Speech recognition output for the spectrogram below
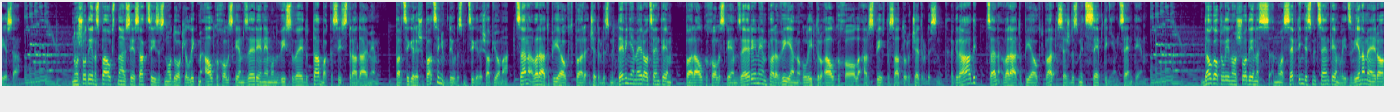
tiesā. No šodienas paaugstinājusies akcijas nodokļa likme alkoholiskiem dzērieniem un visu veidu tabakas izstrādājumiem. Par cigarešu paciņu 20 cigarešu apjomā cena varētu pieaugt par 49 eiro centiem, par alkoholiskajiem dzērieniem par vienu litru alkohola ar spirta saturu 40 grādi cena varētu pieaugt par 67 centiem. Daugopilī no šodienas no 70 centiem līdz 1 eiro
